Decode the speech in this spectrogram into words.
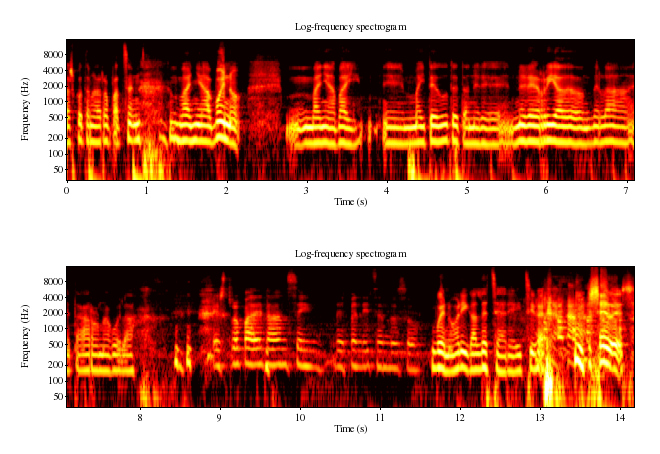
askotan harrapatzen, baina, bueno, baina bai, e, maite dut eta nire, nire herria dela eta harro nagoela. Estropadetan zein defenditzen duzu. bueno, hori galdetzeare itzi behar, mesedez.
